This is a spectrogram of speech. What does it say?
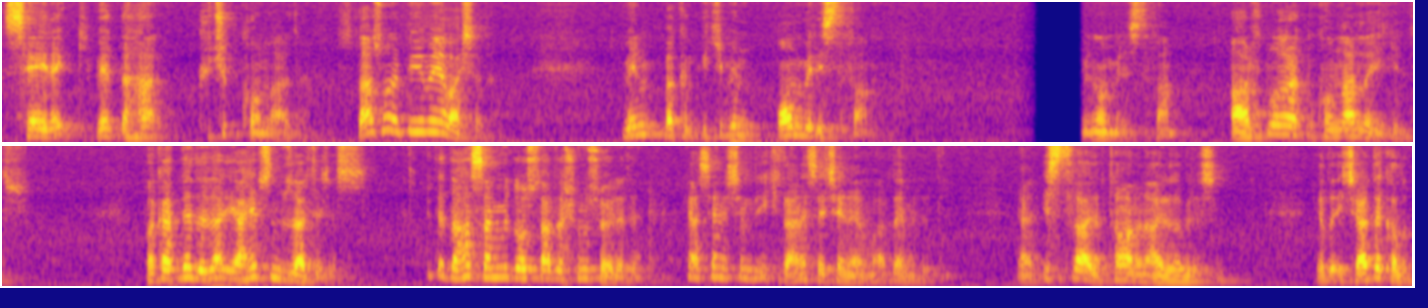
seyrek ve daha küçük konulardı. Daha sonra büyümeye başladı. Benim bakın 2011 istifam 2011 istifam ağırlıklı olarak bu konularla ilgilidir. Fakat ne dediler? Ya hepsini düzelteceğiz. Bir de daha samimi dostlar da şunu söyledi. Ya senin şimdi iki tane seçeneğin var değil mi dedim. Yani istifa edip tamamen ayrılabilirsin. Ya da içeride kalıp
